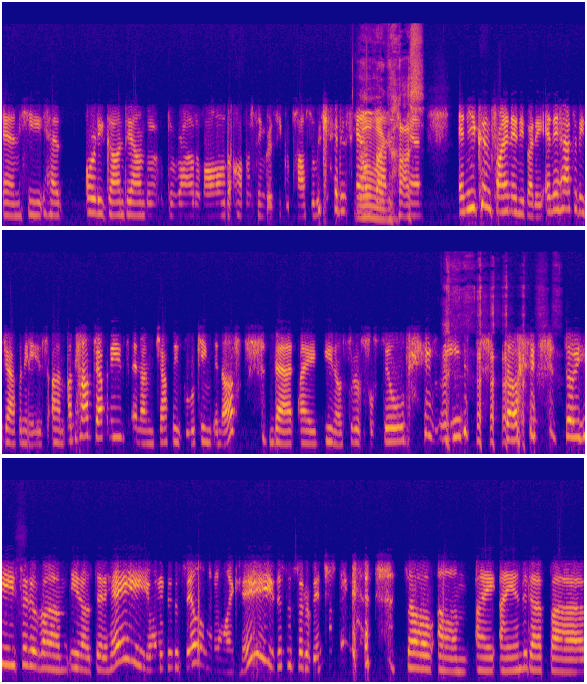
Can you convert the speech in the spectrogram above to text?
and he had already gone down the, the route of all the opera singers he could possibly get his hands oh my on. gosh. And, he couldn't find anybody, and it had to be Japanese. Um, I'm half Japanese, and I'm Japanese looking enough that I, you know, sort of fulfilled his need. so, so he sort of, um, you know, said, "Hey, you want to do the film?" And I'm like, "Hey, this is sort of interesting." so, um, I I ended up uh,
